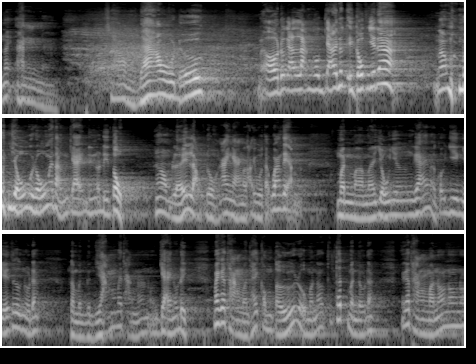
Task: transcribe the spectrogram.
Nói anh à, sao mà đau được? Ồ đức anh lăng con trai nó kỳ cục vậy đó. Nó mình dụ rủ mấy thằng trai đi nó đi tù đúng không? Lễ lọc đồ hai ngàn lại của ta quán thế âm mình mà mà dụ như con gái mà có duyên dễ thương rồi đó là mình mình dẫn mấy thằng nó, con trai nó đi. Mấy cái thằng mình thấy công tử rồi mà nó thích mình rồi đó mấy cái thằng mà nó nó, nó,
